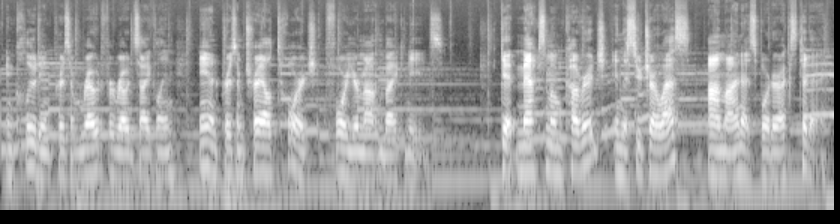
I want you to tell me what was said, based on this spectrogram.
including Prizm Road for road cycling and Prizm Trail Torch for your mountain bike needs. Get maximum coverage in the Sutro S online at SportRx today.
